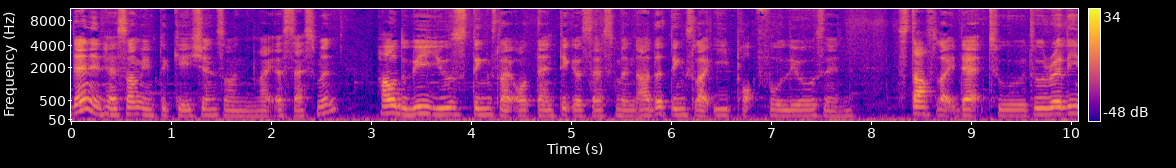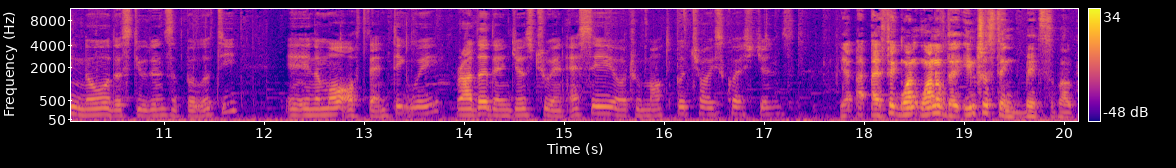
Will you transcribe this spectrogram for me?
Then it has some implications on like assessment. How do we use things like authentic assessment, other things like e-portfolios and stuff like that to to really know the student's ability in, in a more authentic way rather than just through an essay or through multiple choice questions. Yeah, I, I think one, one of the interesting bits about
